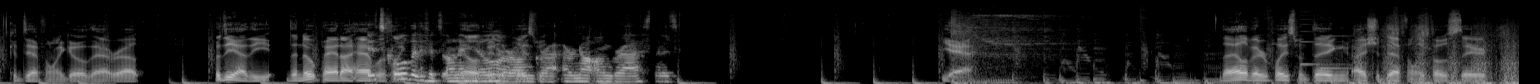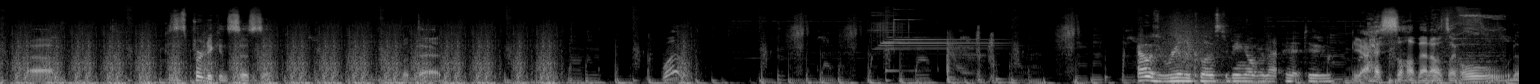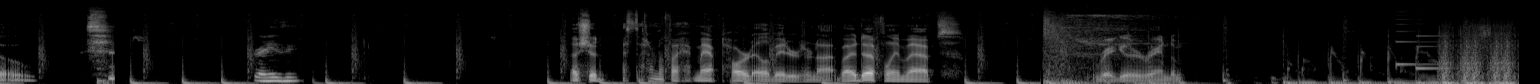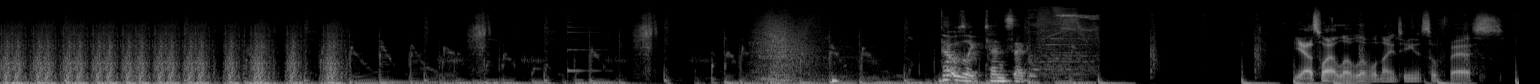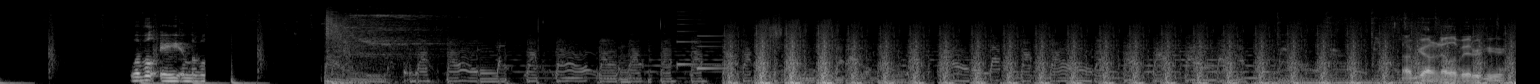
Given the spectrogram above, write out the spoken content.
could definitely go that route. But yeah, the the notepad I have It's cool like, that if it's on a hill elevator or on placement. grass or not on grass, then it's yeah. The elevator placement thing, I should definitely post there, um, because it's pretty consistent. With that. Whoa. I was really close to being over that pit too. Yeah, I saw that. I was like, oh no. Crazy. I should. I don't know if I have mapped hard elevators or not, but I definitely mapped regular random. That was like 10 seconds. Yeah, that's why I love level 19. It's so fast. Level 8 and level. An elevator here.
